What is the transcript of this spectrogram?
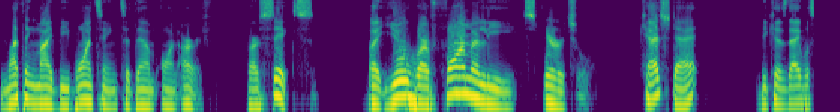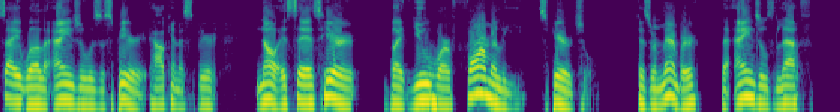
nothing might be wanting to them on earth. Verse 6 But you were formerly spiritual. Catch that because they will say, well, the angel is a spirit. How can a spirit? No, it says here, but you were formerly spiritual. Because remember, the angels left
